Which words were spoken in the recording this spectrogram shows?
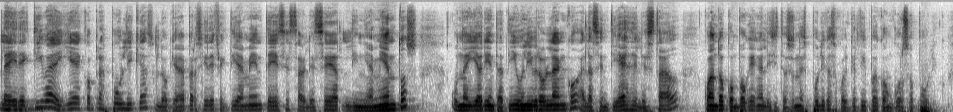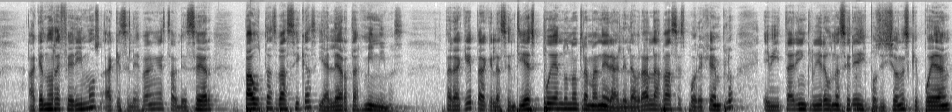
La directiva de guía de compras públicas lo que va a perseguir efectivamente es establecer lineamientos, una guía orientativa, un libro blanco a las entidades del Estado cuando convoquen a licitaciones públicas o cualquier tipo de concurso público. ¿A qué nos referimos? A que se les van a establecer pautas básicas y alertas mínimas. ¿Para qué? Para que las entidades puedan de una otra manera, al elaborar las bases, por ejemplo, evitar incluir una serie de disposiciones que puedan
